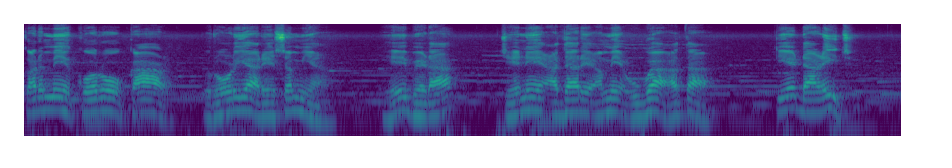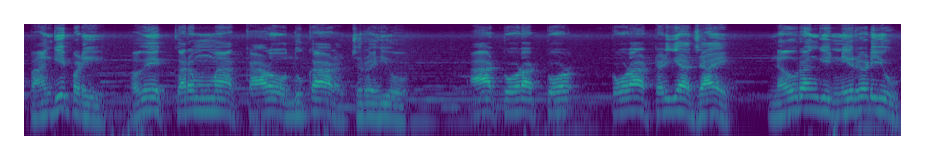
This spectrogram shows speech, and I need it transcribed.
કર્મે કોરો કાળ રોળિયા રેશમિયા. હે ભેડા જેને આધારે અમે ઊભા હતા, તે ડાળી જ ભાંગી પડી. હવે કર્મમાં કાળો દુકાળ જ રહ્યો. આ ટોળા ટોળ, ટોળા ટળિયા જાય, નવરંગી નીરડિયું,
